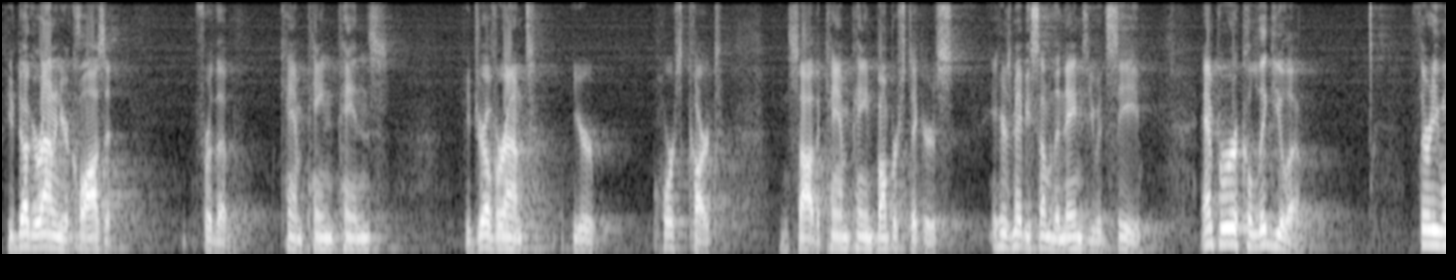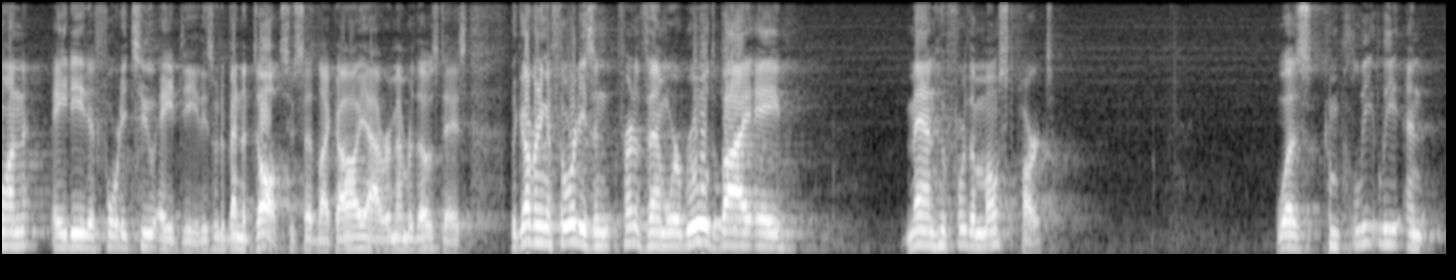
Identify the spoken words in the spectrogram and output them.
If you dug around in your closet for the campaign pins, if you drove around your horse cart and saw the campaign bumper stickers, here's maybe some of the names you would see Emperor Caligula, 31 AD to 42 AD. These would have been adults who said, like, oh, yeah, I remember those days. The governing authorities in front of them were ruled by a man who, for the most part, was completely and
